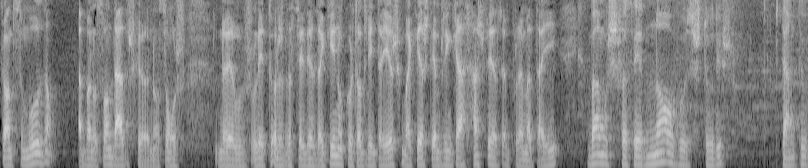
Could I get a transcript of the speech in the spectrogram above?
quando se mudam, ah, não são dados, que não são os, os leitores das CDs aqui, não custam 30 euros, como aqueles que temos em casa às vezes, o problema está aí. Vamos fazer novos estúdios, portanto,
